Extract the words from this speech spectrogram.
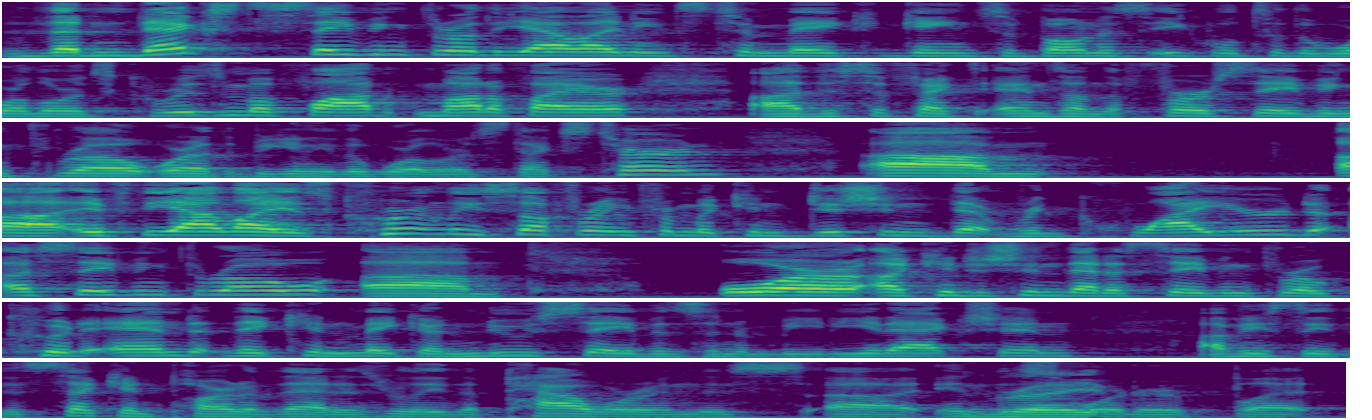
The next saving throw the ally needs to make gains a bonus equal to the warlord's charisma fod- modifier. Uh, this effect ends on the first saving throw or at the beginning of the warlord's next turn. Um, uh, if the ally is currently suffering from a condition that required a saving throw, um, or a condition that a saving throw could end, they can make a new save as an immediate action. Obviously, the second part of that is really the power in this uh, in this Right. order. But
